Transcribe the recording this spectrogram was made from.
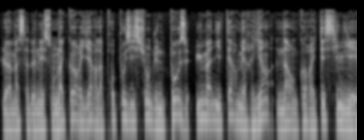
Le Hamas a donné son accord hier à la proposition d'une pause humanitaire, mais rien n'a encore été signé.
